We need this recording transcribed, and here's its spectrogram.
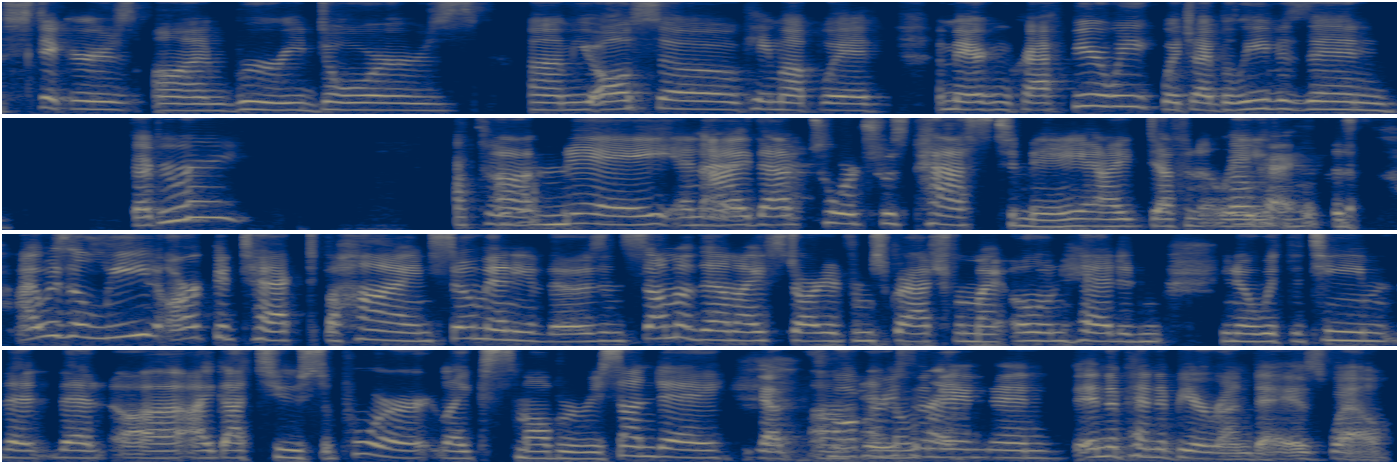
stickers on brewery doors. Um, you also came up with American Craft Beer Week, which I believe is in February. October? Uh, May, and I that torch was passed to me. I definitely okay. was, I was a lead architect behind so many of those, and some of them I started from scratch from my own head, and you know, with the team that that uh, I got to support, like Small Brewery Sunday. Yeah, uh, Small Brewery and Sunday, and then Independent Beer Run Day as well.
